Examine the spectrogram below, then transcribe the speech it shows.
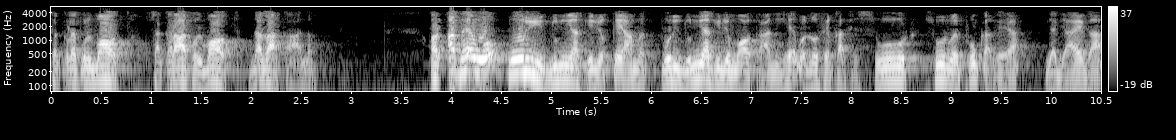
سکرت الموت، سکرات الموت، نزا کا عالم۔ اور اب ہے وہ پوری دنیا کی جو قیامت، پوری دنیا کی جو موت آنی ہے وہ نوفے کافی سور سور میں پھونکا گیا یا جائے گا۔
